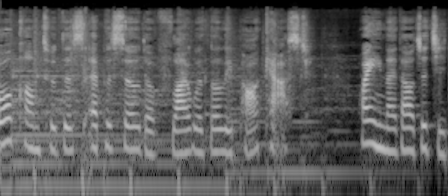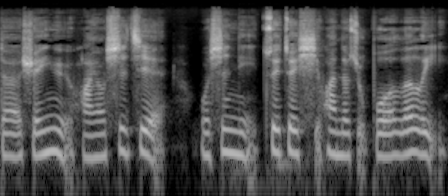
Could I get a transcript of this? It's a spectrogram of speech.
Welcome to this episode of Fly with Lily podcast。欢迎来到这集的学英语环游世界。我是你最最喜欢的主播 Lily。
